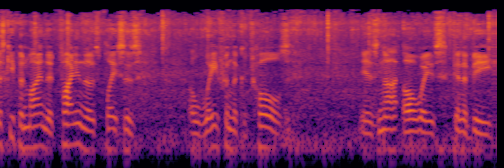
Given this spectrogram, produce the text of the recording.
just keep in mind that finding those places away from the controls is not always going to be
